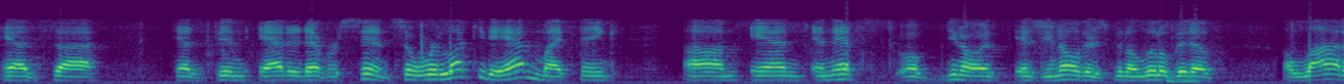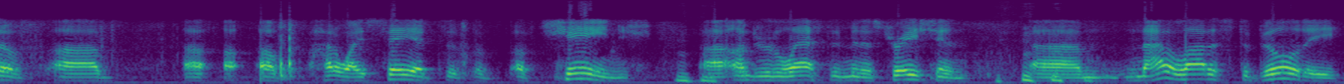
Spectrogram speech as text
has uh, has been added ever since. So we're lucky to have him, I think. Um, and and that's you know as, as you know, there's been a little bit of a lot of uh, uh, of how do I say it of, of change uh, under the last administration. Um, not a lot of stability,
